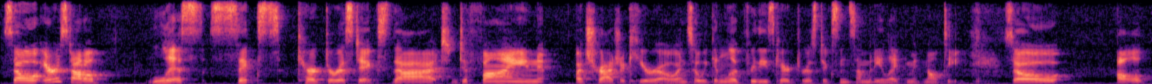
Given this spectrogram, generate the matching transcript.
So Aristotle lists six characteristics that define a tragic hero, and so we can look for these characteristics in somebody like McNulty. So I'll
